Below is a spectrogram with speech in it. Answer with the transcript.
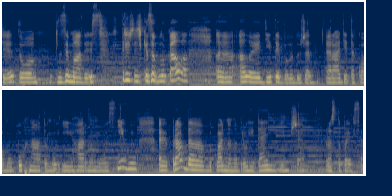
чи то зима десь трішечки заблукала. Е, Але діти були дуже раді такому пухнатому і гарному снігу. Е, Правда, буквально на другий день він вже розтопився.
